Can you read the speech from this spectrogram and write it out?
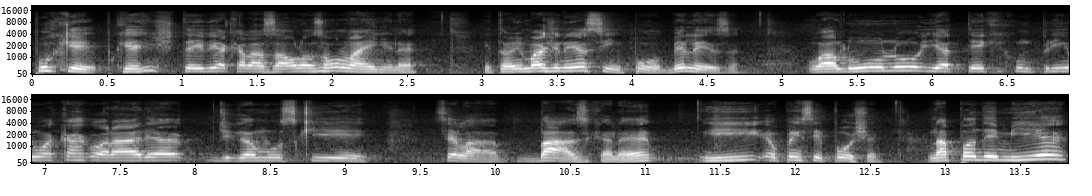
Por quê? Porque a gente teve aquelas aulas online, né? Então eu imaginei assim, pô, beleza. O aluno ia ter que cumprir uma carga horária, digamos que, sei lá, básica, né? E eu pensei, poxa, na pandemia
